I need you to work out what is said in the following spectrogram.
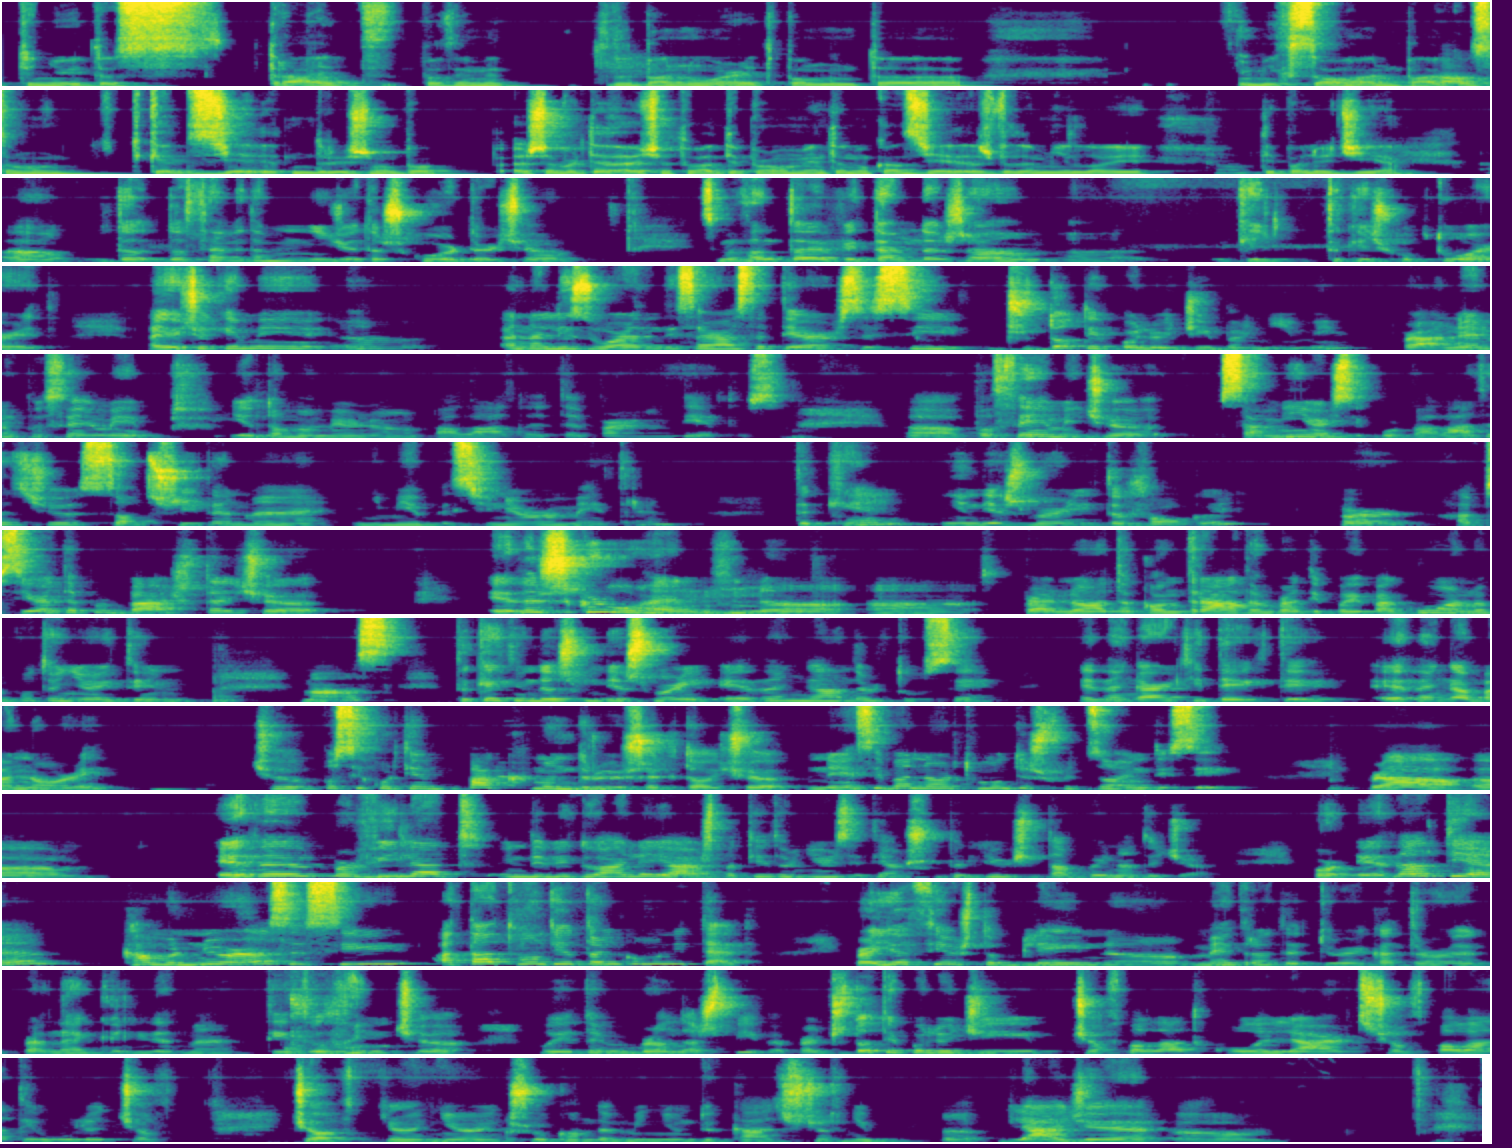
të njëjtës trajtë, po themi të banuarit, po mund të miksohen pak po. ose mund të ketë zgjedhje të ndryshme, po është e vërtetë ajo që thua ti për momentin nuk ka zgjedhje, është vetëm një lloj po. tipologjie. Ë uh, do do të them vetëm një gjë të shkurtër që si me thënë të evitojmë ndoshta uh, të keqkuptuarit. Ajo që kemi uh, analizuar edhe në disa raste të tjera se si çdo tipologji banimi, pra ne nuk po themi jeto më mirë në pallatet e paranëntëdhjetës. Uh, po themi që sa mirë sikur pallatet që sot shiten me 1500 euro metrin, të kenë një ndjeshmëri të vogël për hapësirat e përbashkëta që edhe shkruhen në uh, pra në atë kontratën pra ti po i paguan me po të njëjtën masë, të ketë një ndeshmë ndjeshmëri edhe nga ndërtuesi, edhe nga arkitekti, edhe nga banori, që po sikur t'jenë pak më ndryshe këto që ne si banorë të mund t'i shfrytëzojmë disi. Pra, uh, Edhe për vilat individuale jashtë, patjetër njerëzit janë shumë të lirë që ta bëjnë atë gjë. Por edhe atje ka mënyra se si ata të mund të jetojnë komunitet. Pra jo thjesht të blejnë uh, metrat e tyre katrore, prandaj kjo lidhet me titullin që po jetojnë brenda shtëpive. Pra çdo tipologji, qoftë pallat kullë e lartë, qoftë pallat i ulët, qoftë qoftë një një kështu kondominium dykatësh, qoftë një uh, lagje uh,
